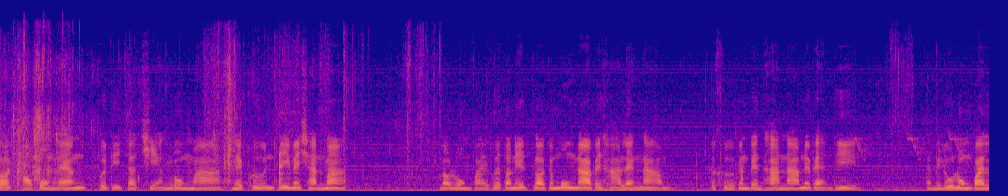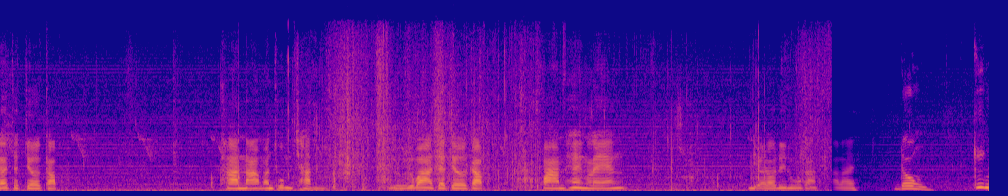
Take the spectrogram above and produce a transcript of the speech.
ยอดเขาโป่งแล้งเพื่อที่จะเฉียงลงมาในพื้นที่ไม่ชันมาก เราลงไปเพื่อตอนนี้เราจะมุ่งหน้าไปหาแหล่งน้ำก็คือเป็นเป็นทานน้ำในแผนที่ แต่ไม่รู้ลงไปแล้วจะเจอกับทานน้ำอันชุ่มฉันหรือว่าจะเจอกับความแห้งแล้ง เดี๋ยวเราได้รู้กันอะไร ดงกิ้ง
